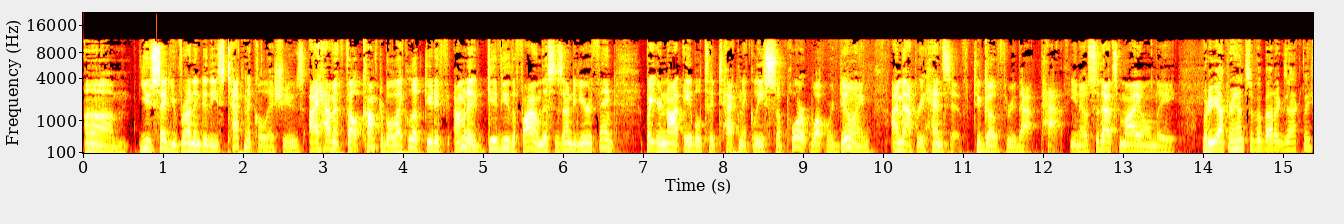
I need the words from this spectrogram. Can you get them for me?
um, you said, you've run into these technical issues. I haven't felt comfortable. Like, look, dude, if I'm going to give you the file and this is under your thing, but you're not able to technically support what we're doing, I'm apprehensive to go through that path. You know, so that's my only What are you apprehensive about exactly?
